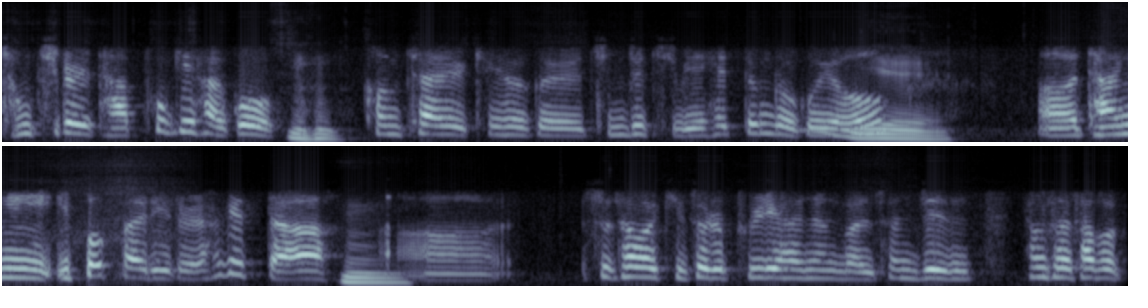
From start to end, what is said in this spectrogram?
정치를 다 포기하고 음. 검찰 개혁을 진두지휘했던 거고요. 예. 어, 당이 입법 발의를 하겠다. 음. 어, 수사와 기소를 분리하는 건 선진 형사사법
